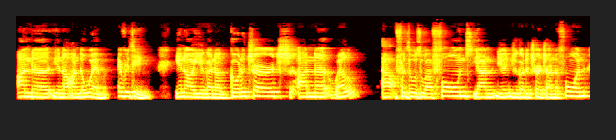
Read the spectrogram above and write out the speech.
on the, you know, on the web, everything. You know, you're to go to church on the, well, uh, for those who have phones, you, you go to church on the phone,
